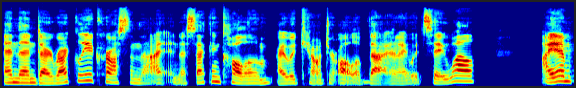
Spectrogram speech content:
And then directly across from that, in a second column, I would counter all of that. And I would say, well, I am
